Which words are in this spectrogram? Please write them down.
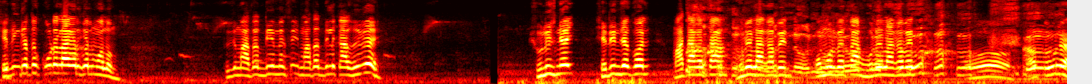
সেদিনকে তো কোটা লাগার গেল মলম। তুই যে মাথার দিয়ে নেছিস মাথার দিলে কাজ হইবে? শুনিস নাই? সেদিন যে কল মাথা ব্যথা হলে লাগাবেন কোমর ব্যথা হলে লাগাবেন। ও না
